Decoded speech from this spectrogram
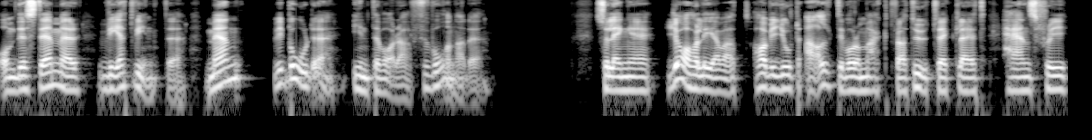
Om det stämmer vet vi inte, men vi borde inte vara förvånade. Så länge jag har levat har vi gjort allt i vår makt för att utveckla ett hands-free,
